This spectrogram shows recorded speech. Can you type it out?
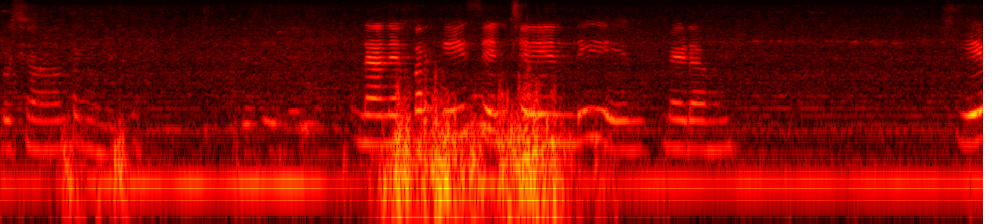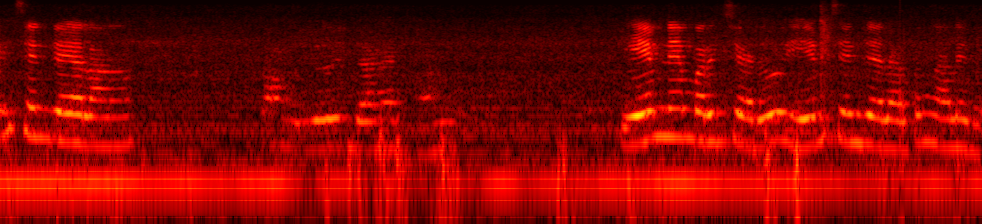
ప్రశాంతంగా ఉంది. నా నెంబర్కి సెండ్ చేయండి మేడం. ఏం సెండ్ చేయాలా? ఏం నెంబర్ ఇచ్చారు? ఏం సెండ్ చేయాలి అర్థం కాలేదు.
